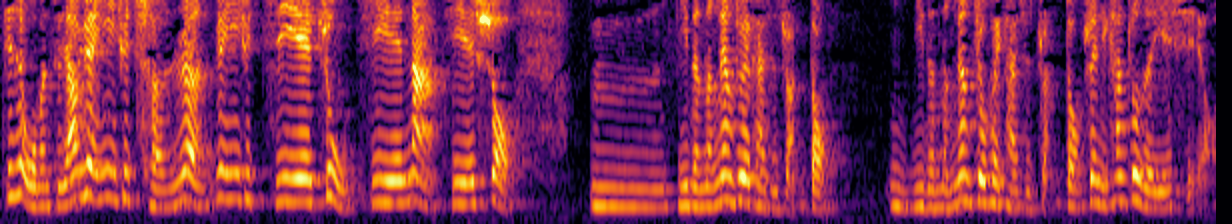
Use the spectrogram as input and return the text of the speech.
其实我们只要愿意去承认，愿意去接住、接纳、接受，嗯，你的能量就会开始转动。嗯，你的能量就会开始转动。所以你看，作者也写哦，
